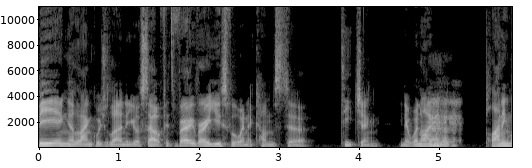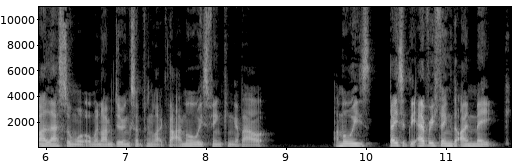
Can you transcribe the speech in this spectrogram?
being a language learner yourself, it's very, very useful when it comes to teaching. You know, when I'm mm-hmm. planning my lesson or when I'm doing something like that, I'm always thinking about, I'm always basically everything that I make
